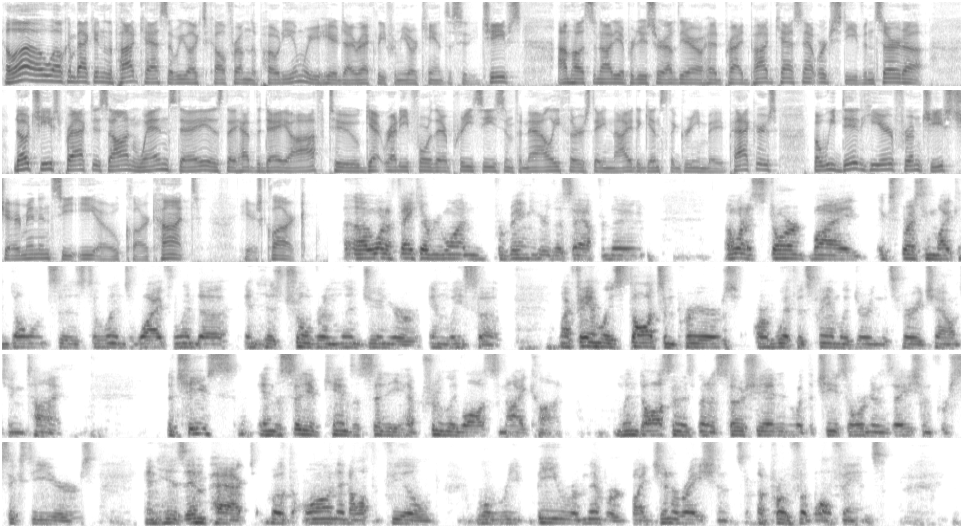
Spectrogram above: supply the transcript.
Hello, welcome back into the podcast that we like to call From the Podium, where you hear directly from your Kansas City Chiefs. I'm host and audio producer of the Arrowhead Pride Podcast Network, Steven Serta. No Chiefs practice on Wednesday as they had the day off to get ready for their preseason finale Thursday night against the Green Bay Packers, but we did hear from Chiefs chairman and CEO Clark Hunt. Here's Clark. I want to thank everyone for being here this afternoon. I want to start by expressing my condolences to Len's wife, Linda, and his children, Len Jr. and Lisa. My family's thoughts and prayers are with his family during this very challenging time. The Chiefs in the city of Kansas City have truly lost an icon. Len Dawson has been associated with the Chiefs organization for 60 years, and his impact, both on and off the field, will re- be remembered by generations of pro football fans.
